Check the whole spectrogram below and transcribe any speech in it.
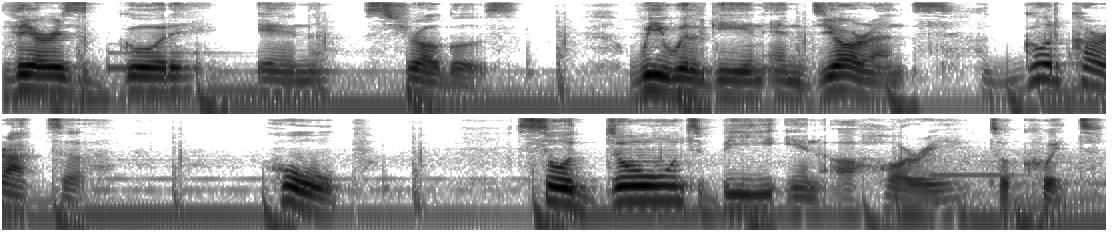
there is good in struggles. We will gain endurance, good character, hope, so don't be in a hurry to quit.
